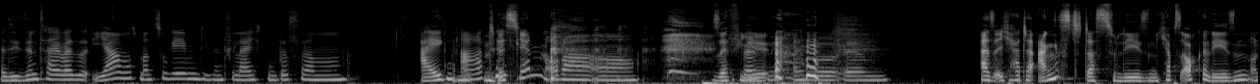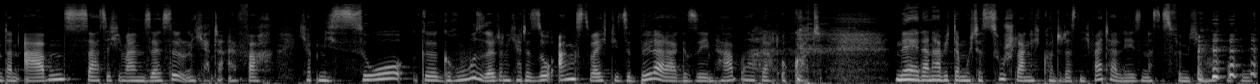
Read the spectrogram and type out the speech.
Also sie sind teilweise, ja, muss man zugeben, die sind vielleicht ein bisschen eigenartig. Ein bisschen oder äh, sehr viel? Also ähm, also ich hatte Angst, das zu lesen. Ich habe es auch gelesen und dann abends saß ich in meinem Sessel und ich hatte einfach, ich habe mich so gegruselt und ich hatte so Angst, weil ich diese Bilder da gesehen habe und habe gedacht, oh Gott, nee, dann habe ich, dann muss ich das zuschlagen. Ich konnte das nicht weiterlesen. Das ist für mich ein Horrorbuch.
